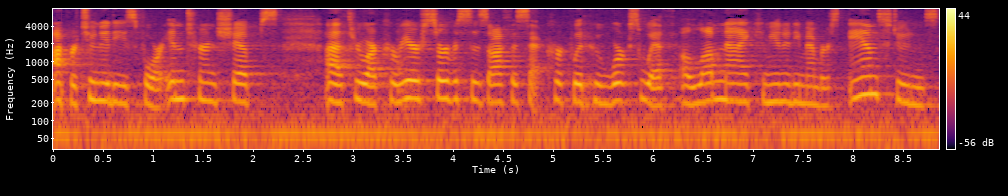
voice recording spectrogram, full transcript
opportunities for internships, uh, through our Career Services office at Kirkwood, who works with alumni, community members, and students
